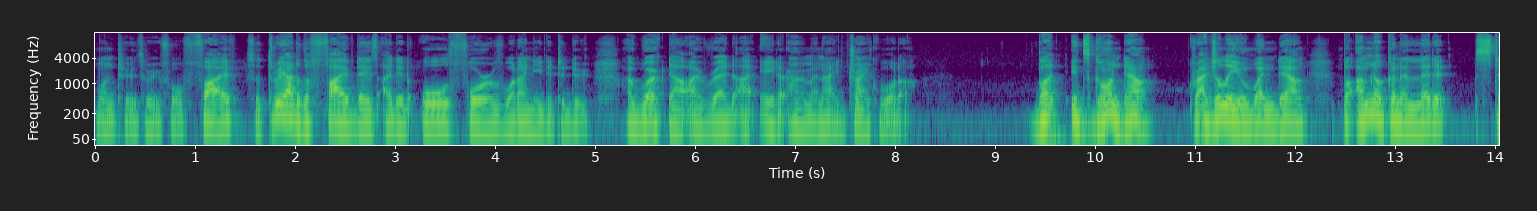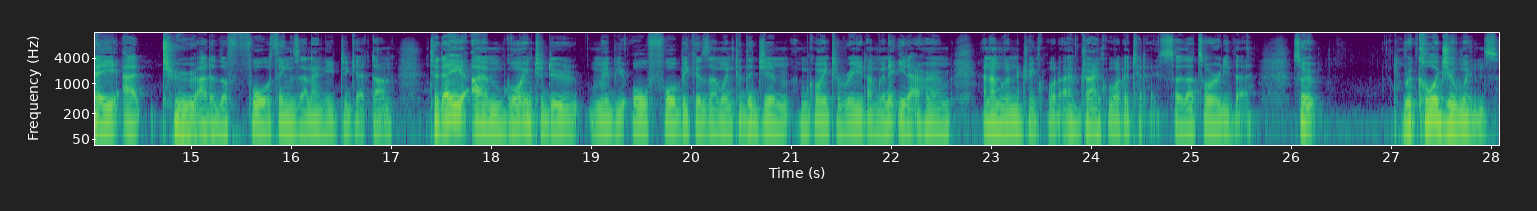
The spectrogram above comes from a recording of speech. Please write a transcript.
One, two, three, four, five. So, three out of the five days, I did all four of what I needed to do. I worked out, I read, I ate at home, and I drank water. But it's gone down. Gradually, it went down, but I'm not going to let it stay at two out of the four things that I need to get done. Today, I'm going to do maybe all four because I went to the gym, I'm going to read, I'm going to eat at home, and I'm going to drink water. I've drank water today, so that's already there. So, record your wins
